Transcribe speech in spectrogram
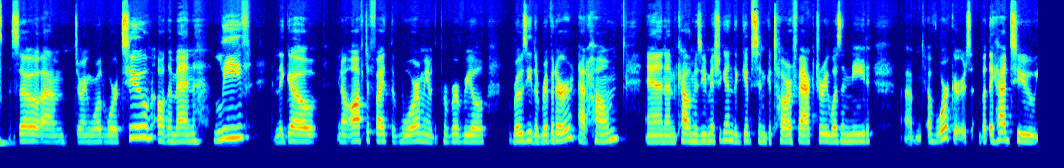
so um, during World War II, all the men leave and they go, you know, off to fight the war. And we have the proverbial Rosie the Riveter at home. And in Kalamazoo, Michigan, the Gibson Guitar Factory was in need um, of workers, but they had to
